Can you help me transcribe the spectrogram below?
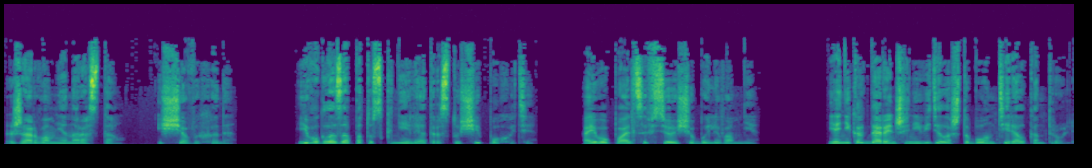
Жар во мне нарастал, ища выхода. Его глаза потускнели от растущей похоти, а его пальцы все еще были во мне. Я никогда раньше не видела, чтобы он терял контроль.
